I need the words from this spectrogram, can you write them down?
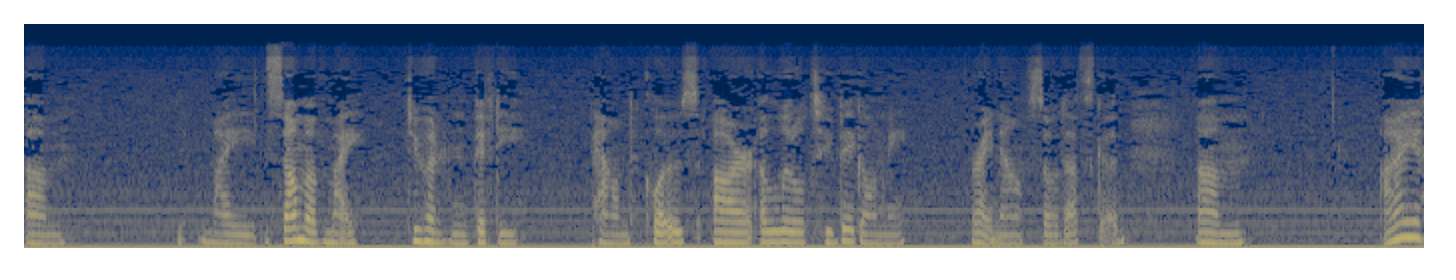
um, my some of my 250 pound clothes are a little too big on me right now, so that's good. Um, I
